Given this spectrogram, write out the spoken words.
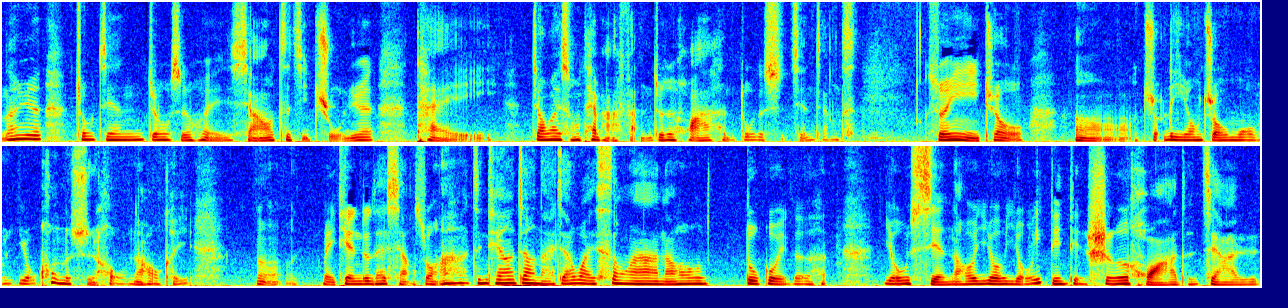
那因为周间就是会想要自己煮，因为太叫外送太麻烦，就是花很多的时间这样子，所以就。嗯，就利用周末有空的时候，然后可以，嗯，每天就在想说啊，今天要叫哪家外送啊，然后度过一个很悠闲，然后又有一点点奢华的假日。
